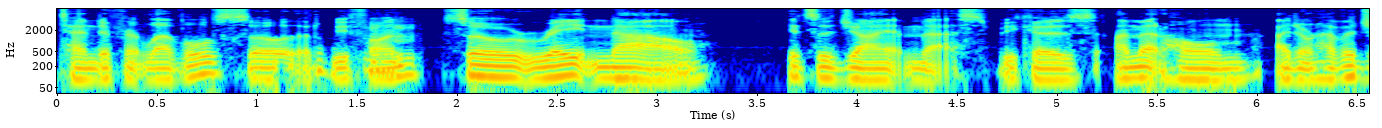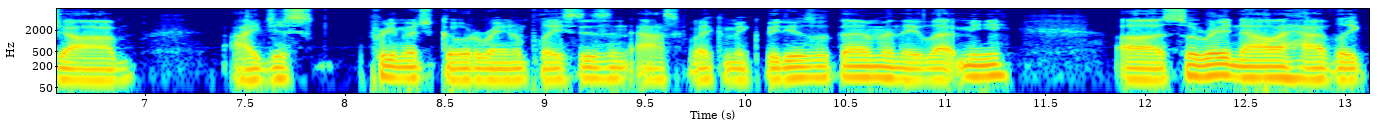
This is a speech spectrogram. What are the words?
ten different levels, so that'll be fun. So right now, it's a giant mess because I'm at home. I don't have a job. I just pretty much go to random places and ask if I can make videos with them, and they let me. Uh, so right now, I have like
